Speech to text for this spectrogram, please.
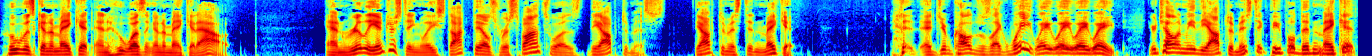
who was going to make it and who wasn't going to make it out? And really interestingly, Stockdale's response was the optimist. The optimist didn't make it. and Jim Collins was like, wait, wait, wait, wait, wait. You're telling me the optimistic people didn't make it?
